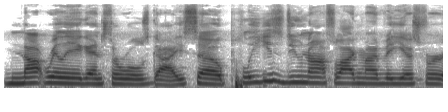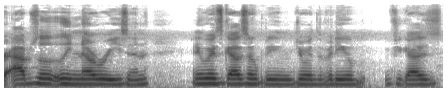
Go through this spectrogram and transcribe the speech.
not really against the rules, guys. So please do not flag my videos for absolutely no reason. Anyways, guys, I hope you enjoyed the video. If you guys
